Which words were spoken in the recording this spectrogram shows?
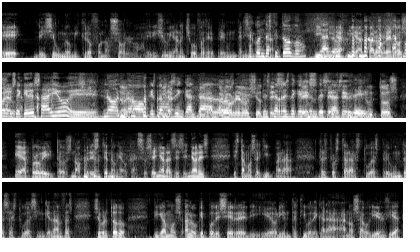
e eh, deixei o meu micrófono solo e dixo, mira, non che vou facer pregunta ninguna. Xa contaste todo, Ti, claro. Mira, mira para o reloxo. bueno, se queres saio, eh... Sí. No, no, no, que estamos mira, encantados. Mira para o reloxo, tes, tes, desastre. tes minutos e aproveitaos. No, pero este non é o caso. Señoras e señores, estamos aquí para respostar as túas preguntas, as túas inquedanzas, e sobre todo, digamos, algo que pode ser eh, orientativo de cara a nosa audiencia,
